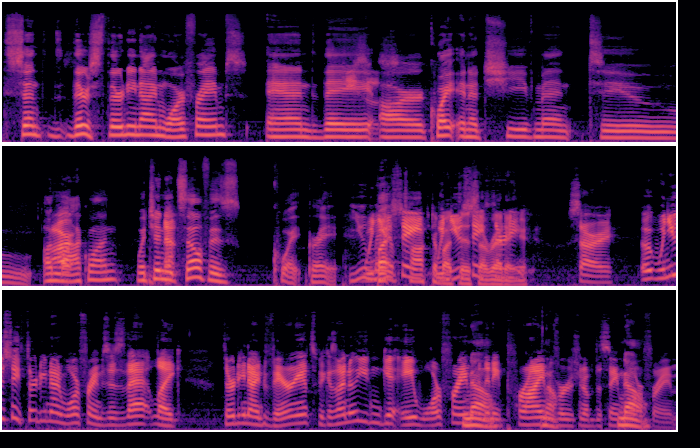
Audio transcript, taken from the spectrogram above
since there's 39 warframes and they Jesus. are quite an achievement to unlock one which in Now- itself is quite great You when might you have talked about this say already. 30, sorry, uh, when you say 39 warframes, is that like 39 variants? Because I know you can get a warframe No. and then a prime No. version of the same No. warframe.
